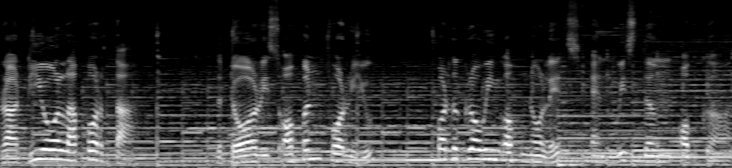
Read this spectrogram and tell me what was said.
Radio La Porta. The door is open for you for the growing of knowledge and wisdom of God.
